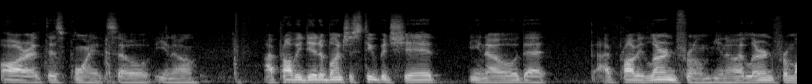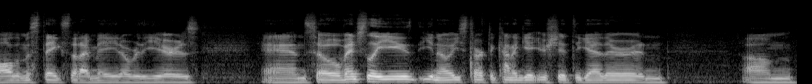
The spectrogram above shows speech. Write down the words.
are at this point. So, you know, I probably did a bunch of stupid shit, you know, that I probably learned from. You know, I learned from all the mistakes that I made over the years. And so eventually you, you know, you start to kind of get your shit together and, um,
